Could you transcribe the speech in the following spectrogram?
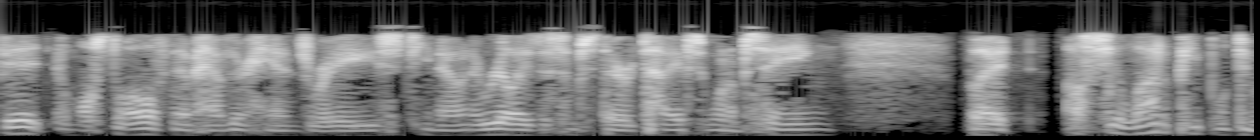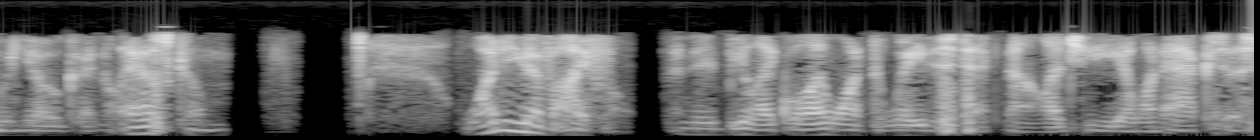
fit, almost all of them have their hands raised. You know, and I realize there's some stereotypes in what I'm saying, but I'll see a lot of people doing yoga, and I'll ask them, why do you have iPhone? And they'd be like, well, I want the latest technology. I want access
